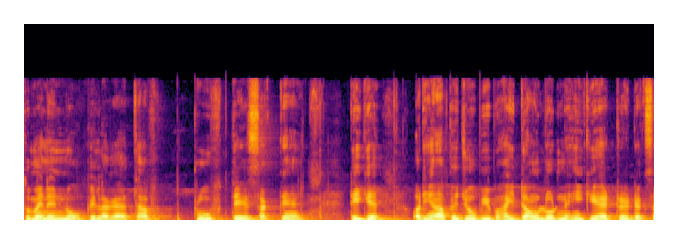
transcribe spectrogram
तो मैंने नो पे लगाया था। प्रूफ दे सकते हैं, ठीक है? और यहाँ पे जो भी भाई डाउनलोड नहीं किया है ट्रेडक्स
